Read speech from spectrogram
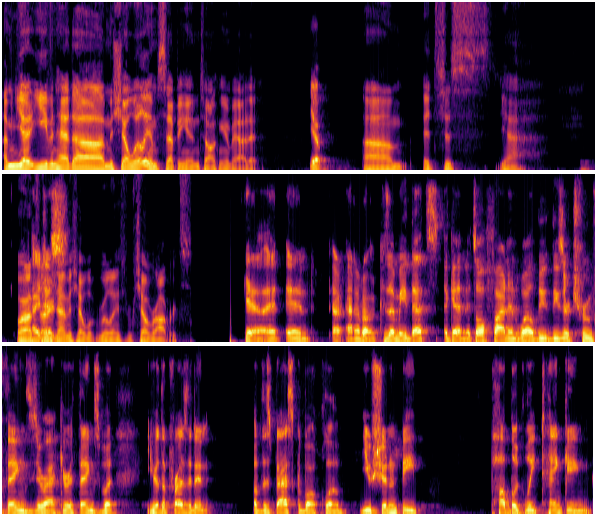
I mean, yeah, you even had uh, Michelle Williams stepping in and talking about it. Yep. Um, it's just yeah. Or I'm I sorry, just- not Michelle Williams, Michelle Roberts. Yeah, and, and I, I don't know, because I mean that's again, it's all fine and well. These, these are true things, these are accurate things, but you're the president of this basketball club. You shouldn't be publicly tanking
